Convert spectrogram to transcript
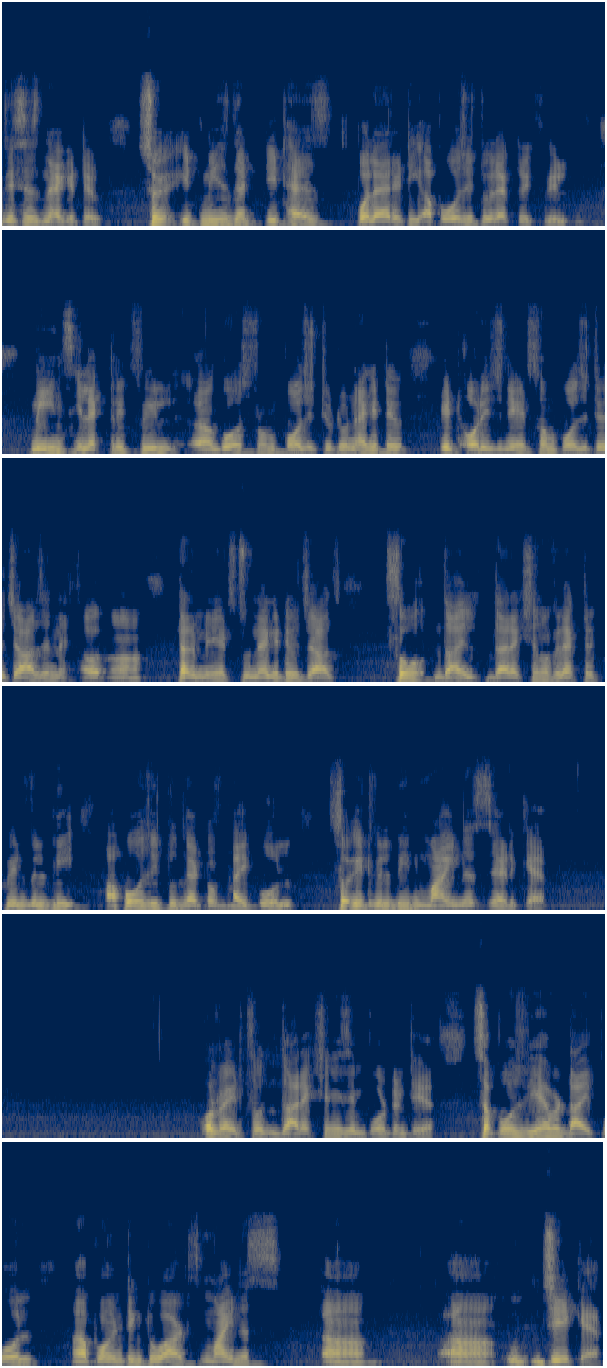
this is negative. So it means that it has polarity opposite to electric field. Means electric field uh, goes from positive to negative. It originates from positive charge and uh, uh, terminates to negative charge. So the direction of electric field will be opposite to that of dipole. So it will be minus z cap all right so the direction is important here suppose we have a dipole uh, pointing towards minus uh, uh, j cap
